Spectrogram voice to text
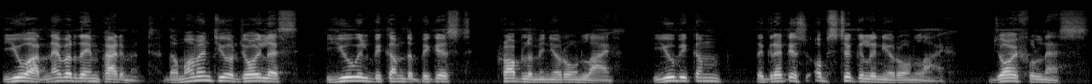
you are never the impediment. The moment you are joyless, you will become the biggest problem in your own life. You become the greatest obstacle in your own life. Joyfulness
